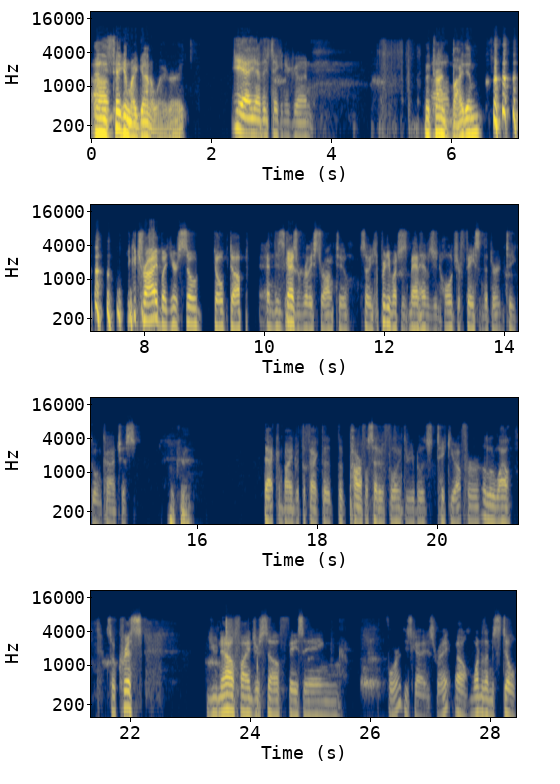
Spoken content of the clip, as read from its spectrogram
And Um, he's taking my gun away, right? yeah, yeah, they've taken your gun. They're trying um, to bite him. You could try, but you're so doped up, and these guys are really strong too. So he pretty much just manhandles you and holds your face in the dirt until you go unconscious. Okay. that combined with the fact that the powerful sedative flowing through your blood should take you out for a little while. So, Chris, you now find yourself facing four of these guys, right? Well, one of them is still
